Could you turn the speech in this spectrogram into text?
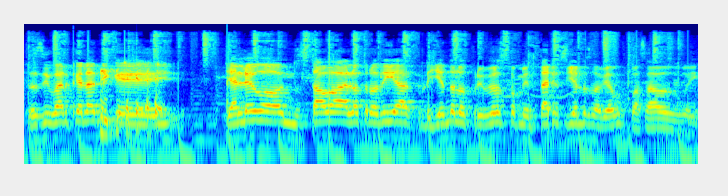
Estás igual que el Andy que ya luego estaba el otro día leyendo los primeros comentarios y ya los habíamos pasado, güey.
